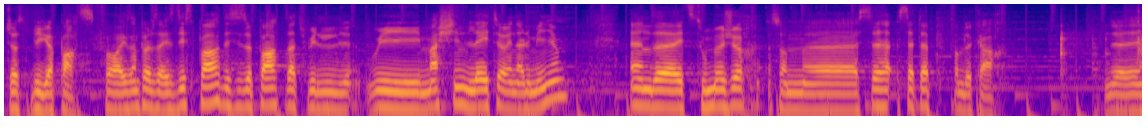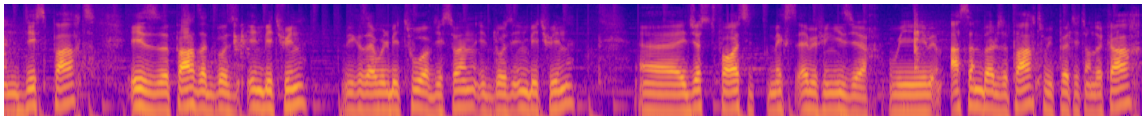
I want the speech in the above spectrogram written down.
just bigger parts. For example, there is this part. This is a part that we'll, we machine later in aluminium and uh, it's to measure some uh, se setup from the car. And this part is the part that goes in between because there will be two of this one. It goes in between uh, it just for us it makes everything easier. We assemble the part, we put it on the car,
